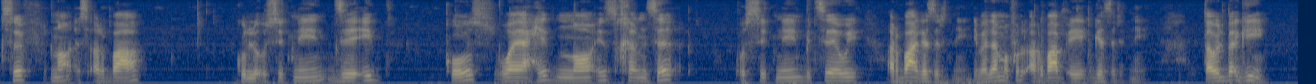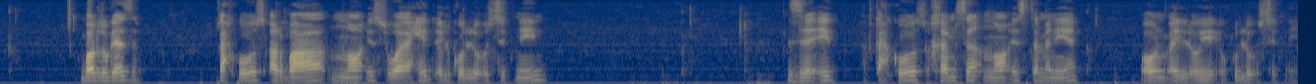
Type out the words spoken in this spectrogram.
صفر ناقص أربعة كل أس اتنين زائد قوس واحد ناقص خمسة أس اتنين بتساوي أربعة جذر اتنين. يبقى ده المفروض أربعة بإيه؟ جذر اتنين. طب الباقي برضو جذر. افتح قوس أربعة ناقص واحد الكل أس اتنين. زائد افتح قوس خمسة ناقص تمانية قايل له إيه كل أس اتنين.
